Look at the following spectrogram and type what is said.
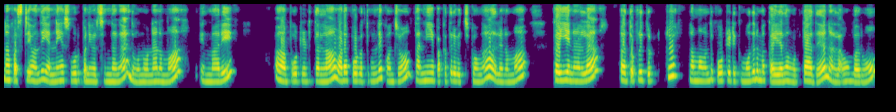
நான் ஃபஸ்ட்டே வந்து எண்ணெயை சூடு பண்ணி வச்சுருந்தேங்க. இது ஒன்று ஒன்றா நம்ம இது மாதிரி போட்டு எடுத்துடலாம். வடை போடுறதுக்கு முன்னாடி கொஞ்சம் தண்ணியை பக்கத்தில் வச்சுக்கோங்க. அதில் நம்ம கையை நல்லா தொட்டு தொட்டு நம்ம வந்து போட்டு எடுக்கும் போது நம்ம கையில் தான் ஒட்டாது. நல்லாவும் வரும்.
